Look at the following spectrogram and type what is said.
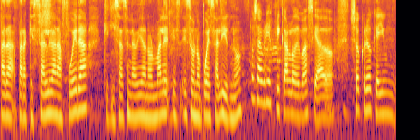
para, para que salgan afuera? Que quizás en la vida normal es- eso no puede salir, ¿no? No sabría explicarlo demasiado. Yo creo que hay un,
